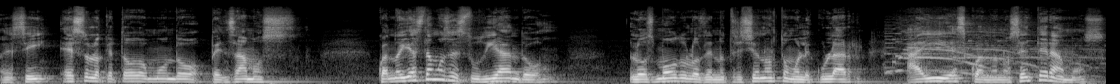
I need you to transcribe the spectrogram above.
Eh, sí, eso es lo que todo mundo pensamos. Cuando ya estamos estudiando los módulos de nutrición ortomolecular, ahí es cuando nos enteramos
